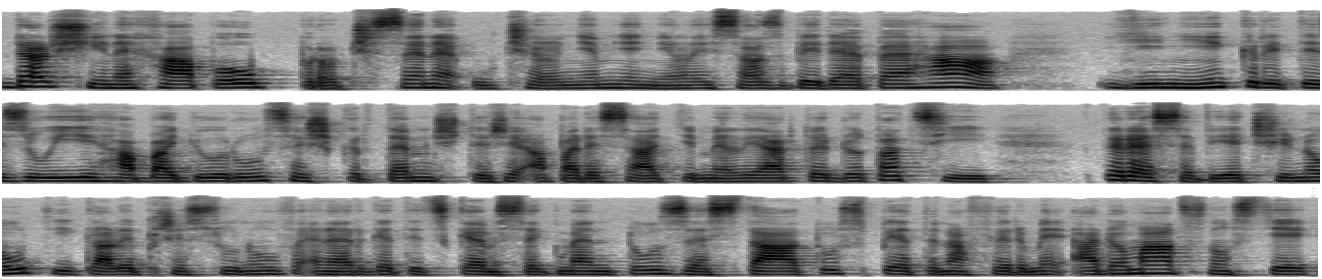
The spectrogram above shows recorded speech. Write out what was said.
Další nechápou, proč se neúčelně měnily sazby DPH. Jiní kritizují Habaduru se škrtem 54 miliard dotací, které se většinou týkaly přesunů v energetickém segmentu ze státu zpět na firmy a domácnosti,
